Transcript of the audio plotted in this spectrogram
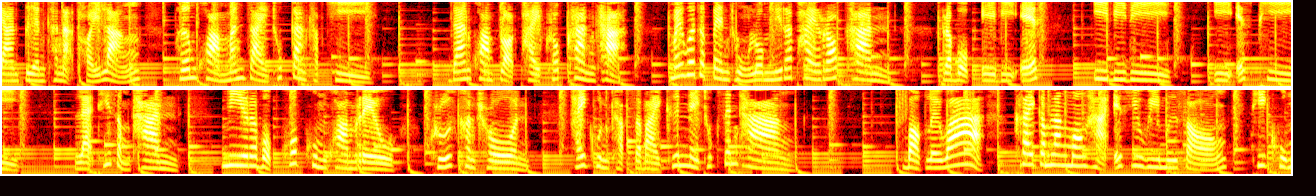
ญาณเตือนขณะถอยหลัง เพิ่มความมั่นใจทุกการขับขี่ ด้านความปลอดภัยครบครันค่ะ ไม่ว่าจะเป็นถุงลมนิรภัยรอบคัน ระบบ ABS EBD ESP และที่สำคัญ มีระบบควบคุมความเร็ว Cruise Control ให้คุณขับสบายขึ้นในทุกเส้นทาง บอกเลยว่า ใครกำลังมองหา SUV มือสองที่คุ้ม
